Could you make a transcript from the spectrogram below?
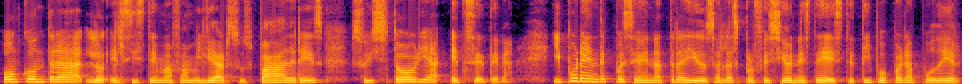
o contra el sistema familiar, sus padres, su historia, etc. Y por ende pues se ven atraídos a las profesiones de este tipo para poder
